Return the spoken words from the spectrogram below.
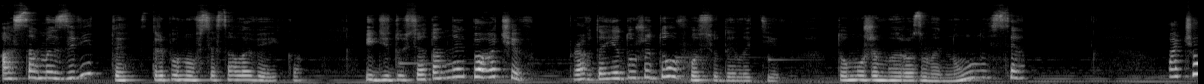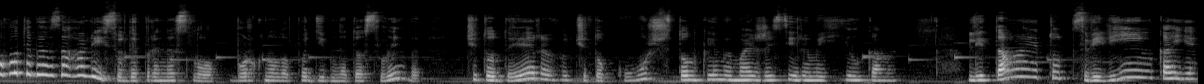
А саме звідти, стрепенувся Соловейко, і дідуся там не бачив. Правда, я дуже довго сюди летів, то, може, ми розминулися. А чого тебе взагалі сюди принесло? буркнуло подібне до сливи, чи то дерево, чи то кущ з тонкими майже сірими гілками. Літає тут, цвірінькає.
